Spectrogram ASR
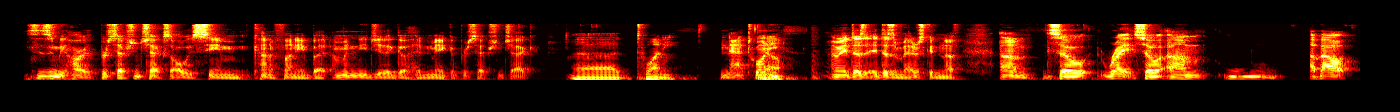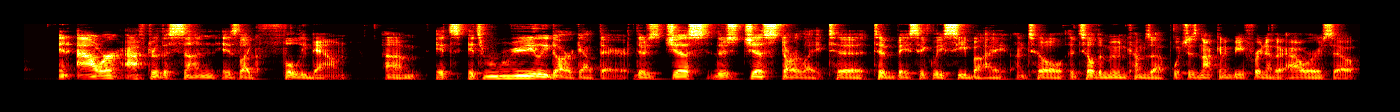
This is gonna be hard. Perception checks always seem kind of funny, but I'm gonna need you to go ahead and make a perception check. Uh, twenty. Nat twenty. No. I mean, it does. It doesn't matter. It's good enough. Um. So right. So um, about an hour after the sun is like fully down. Um, it's it's really dark out there. There's just there's just starlight to to basically see by until until the moon comes up, which is not going to be for another hour or so.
